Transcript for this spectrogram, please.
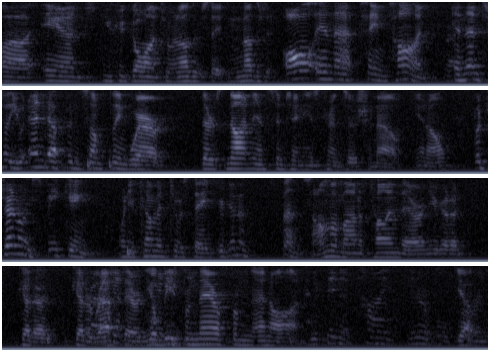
uh, and you could go on to another state and another state, all in that same time, and then until you end up in something where there's not an instantaneous transition out, you know. But generally speaking, when you come into a state, you're going to spend some amount of time there, and you're going to get a get a Right, rest there, and you'll be from there from then on. Within a time interval Yeah. for an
